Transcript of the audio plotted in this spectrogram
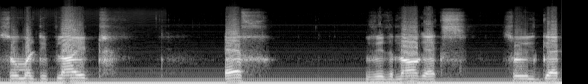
so multiply it f with log x so we'll get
